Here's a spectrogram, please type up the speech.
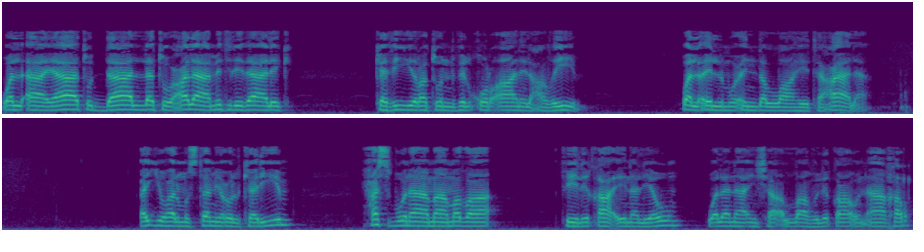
والآيات الدالة على مثل ذلك كثيرة في القرآن العظيم والعلم عند الله تعالى. أيها المستمع الكريم حسبنا ما مضى في لقائنا اليوم ولنا إن شاء الله لقاء آخر.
